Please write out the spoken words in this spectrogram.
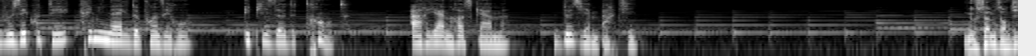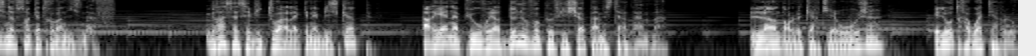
Vous écoutez Criminel 2.0, épisode 30. Ariane Roskam, deuxième partie. Nous sommes en 1999. Grâce à ses victoires à la Cannabis Cup, Ariane a pu ouvrir deux nouveaux coffee shops à Amsterdam. L'un dans le quartier rouge et l'autre à Waterloo,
